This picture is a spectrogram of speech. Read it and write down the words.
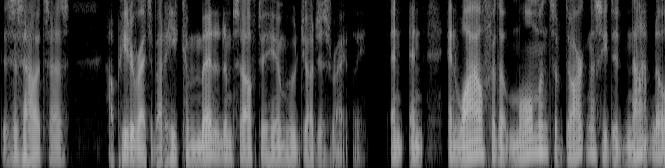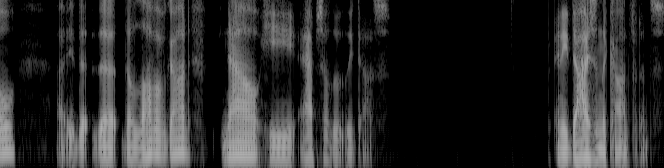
This is how it says, how Peter writes about it. He commended himself to him who judges rightly. And and and while for the moments of darkness he did not know uh, the, the the love of God, now he absolutely does. And he dies in the confidence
